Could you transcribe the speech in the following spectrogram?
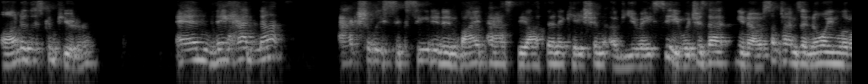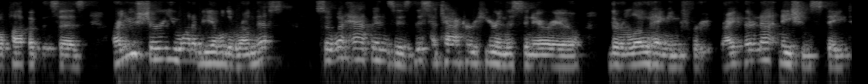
onto this computer and they had not actually succeeded in bypass the authentication of UAC, which is that, you know, sometimes annoying little pop-up that says, are you sure you want to be able to run this? So what happens is this attacker here in this scenario, they're low-hanging fruit, right? They're not nation state.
